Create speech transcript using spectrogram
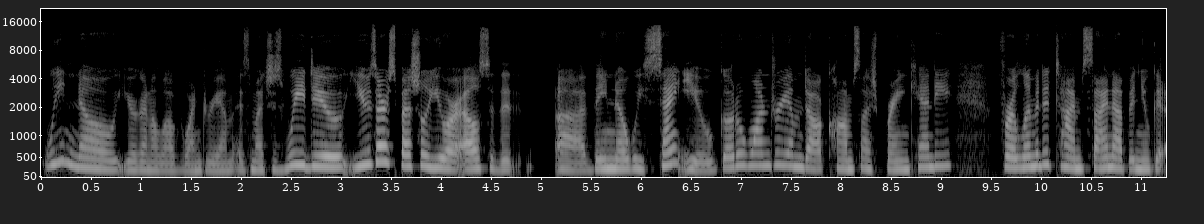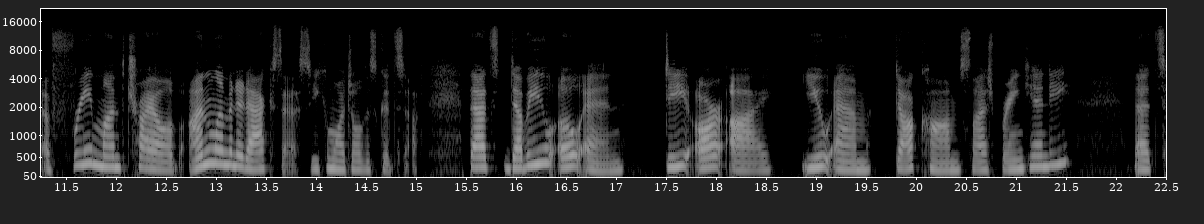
We know you're going to love Wondrium as much as we do. Use our special URL so that uh, they know we sent you. Go to wondrium.com slash brain candy. For a limited time, sign up and you'll get a free month trial of unlimited access. You can watch all this good stuff. That's W O N D R I U M dot com slash brain candy. That's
